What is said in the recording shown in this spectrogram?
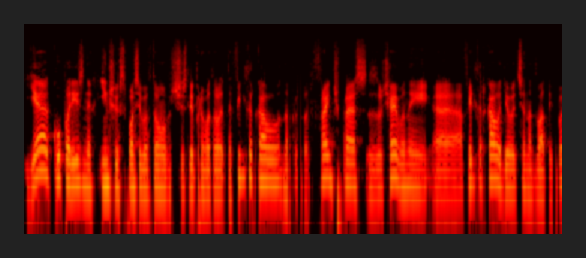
Є купа різних інших способів, в тому числі приготувати фільтр каву, наприклад, French Press. Зазвичай вони фільтр кави діляться на два типи:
